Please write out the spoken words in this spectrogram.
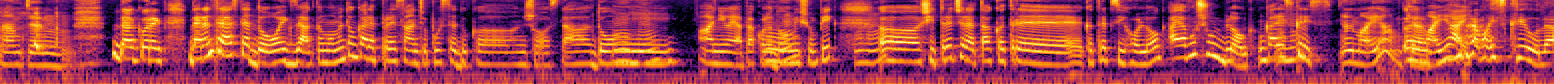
Eram gen, Da, corect. Dar între astea două, exact, în momentul în care presa a început să se ducă în jos, da, 2000, Mhm. anii ăia pe acolo, 2000 și un pic, uh, și trecerea ta către, către psiholog, ai avut și un blog în care ai scris. îl mai am Îl chiar. mai ai. Nu prea mai scriu, dar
